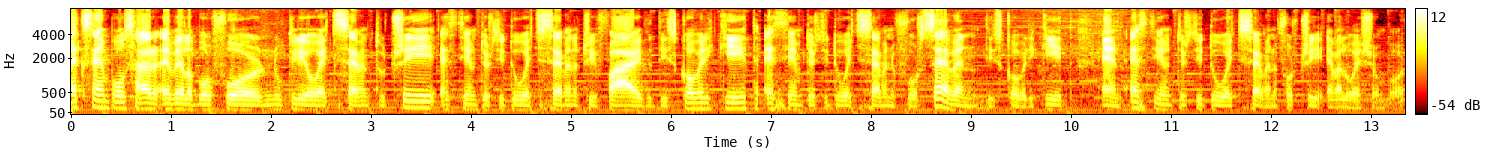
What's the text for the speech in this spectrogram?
Examples are available for Nucleo H723, STM32H735 Discovery Kit, STM32H747 Discovery Kit, and STM32H743 Evaluation Board.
